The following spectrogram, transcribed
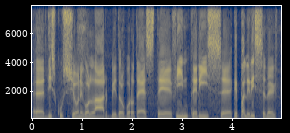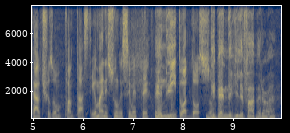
eh, discussioni con l'arbitro, proteste, finte risse. Che poi le risse del calcio sono fantastiche. Mai nessuno che si mette Eh, un di- dito addosso. Dipende chi le fa però. eh.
